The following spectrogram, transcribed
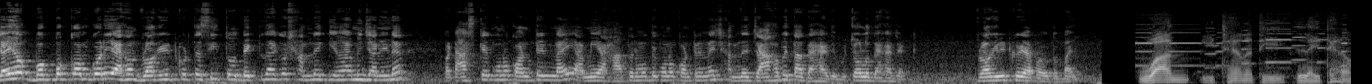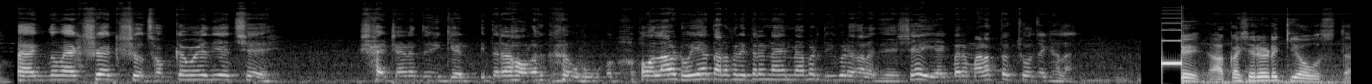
যাই হোক, বক বক কম করি, এখন ব্লগ এডিট করতেছি। তো দেখতে থাকো সামনে কি হয় আমি জানি না বাট আজকে কোনো কন্টেন্ট নাই। আমি হাতের মধ্যে কোনো কন্টেন্ট নাই। সামনে যা হবে তা দেখা দেবো। চলো দেখা যাক। ব্লগ এডিট করি আপাতত বাই One eternity later. একদম একশো একশো ছক্কা মেরে দিয়েছে। ষাট রানে দুই উইকেট ইতারা অল আউট হইয়া তারপর ইতারা নাইন আবার দুই করে ফেলা যায় সেই একবারে মারাত্মক চলছে খেলা। আকাশের ওটা কি অবস্থা?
